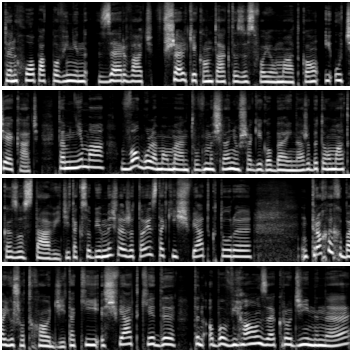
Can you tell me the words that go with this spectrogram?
ten chłopak powinien zerwać wszelkie kontakty ze swoją matką i uciekać. Tam nie ma w ogóle momentu w myśleniu Shaggy'ego Bane'a, żeby tą matkę zostawić. I tak sobie myślę, że to jest taki świat, który trochę chyba już odchodzi. Taki świat, kiedy ten obowiązek rodzinny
